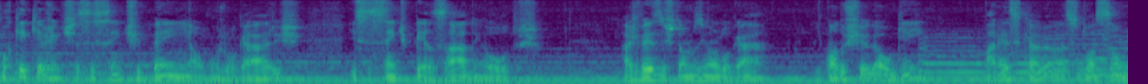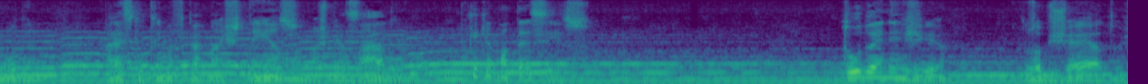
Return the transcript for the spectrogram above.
Por que, que a gente se sente bem em alguns lugares e se sente pesado em outros? Às vezes estamos em um lugar e quando chega alguém, parece que a situação muda, parece que o clima fica mais tenso, mais pesado. Por que, que acontece isso? Tudo é energia. Os objetos,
